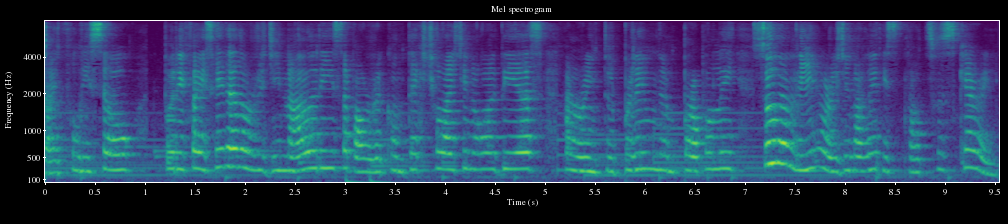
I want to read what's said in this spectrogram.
rightfully so. But if I say that originality is about recontextualizing all ideas and reinterpreting them properly, suddenly originality is not so scary.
